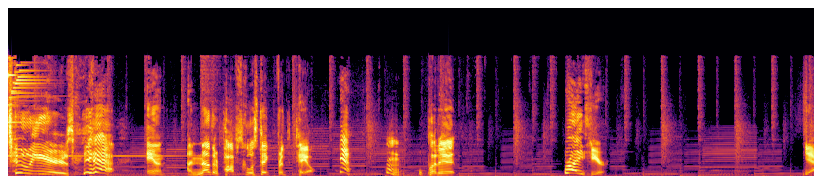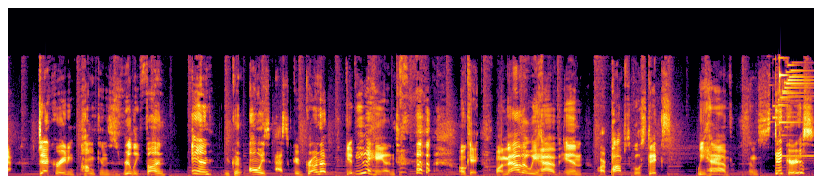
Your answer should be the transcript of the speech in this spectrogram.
two ears. Yeah, and another popsicle stick for the tail. Yeah, hmm. we'll put it right here. Yeah, decorating pumpkins is really fun, and you can always ask a grown-up to give you a hand. okay, well now that we have in our popsicle sticks, we have some stickers,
